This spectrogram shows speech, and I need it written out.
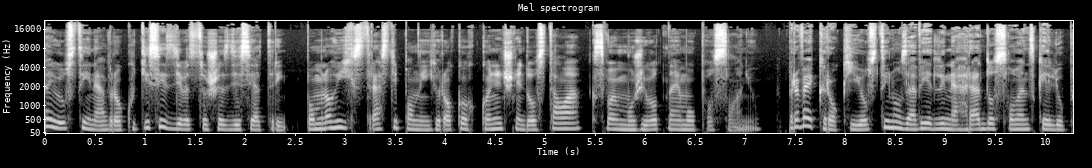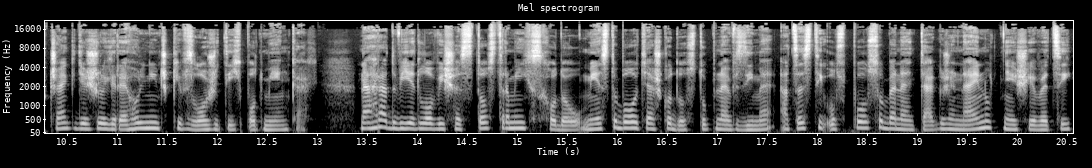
Sa Justína v roku 1963 po mnohých strastiplných rokoch konečne dostala k svojmu životnému poslaniu. Prvé kroky Justinu zaviedli na hrad do slovenskej Ľubče, kde žili reholníčky v zložitých podmienkach. Na hrad viedlo vyše 100 strmých schodov, miesto bolo ťažko dostupné v zime a cesty uspôsobené tak, že najnutnejšie veci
